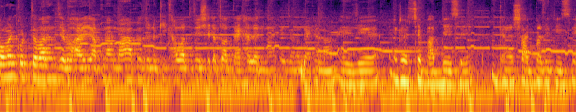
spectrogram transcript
কমেন্ট করতে পারেন যে, ভাই, আপনার মা আপনার জন্য কি খাবার দিয়েছে সেটা তো আর দেখালেন না। এই জন্য দেখালাম, এই যে এটা হচ্ছে ভাত দিয়েছে। এখানে শাক ভাজি দিয়েছে।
